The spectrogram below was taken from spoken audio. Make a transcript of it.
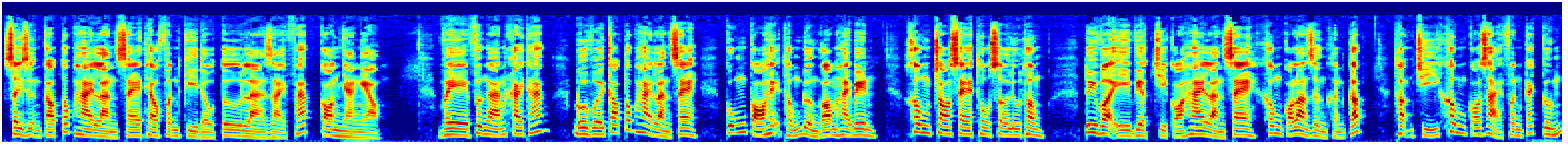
xây dựng cao tốc hai làn xe theo phân kỳ đầu tư là giải pháp con nhà nghèo. Về phương án khai thác, đối với cao tốc hai làn xe cũng có hệ thống đường gom hai bên, không cho xe thô sơ lưu thông. Tuy vậy, việc chỉ có hai làn xe không có làn dừng khẩn cấp, thậm chí không có giải phân cách cứng,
